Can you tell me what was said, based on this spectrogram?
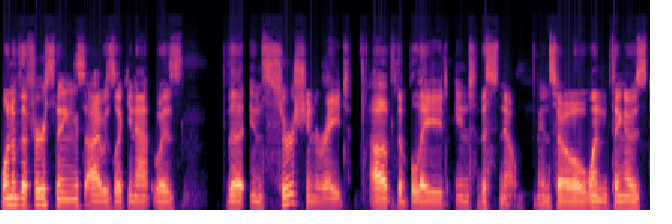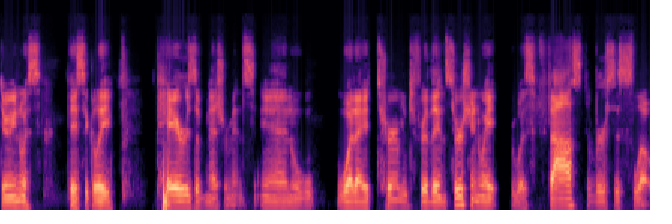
One of the first things I was looking at was the insertion rate of the blade into the snow. And so one thing I was doing was basically pairs of measurements. And what I termed for the insertion rate was fast versus slow.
